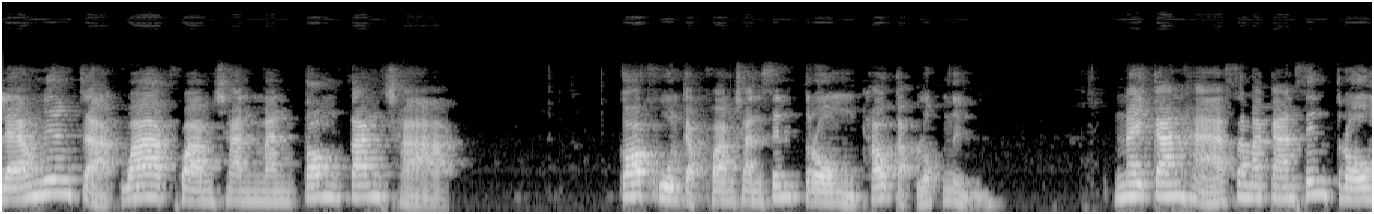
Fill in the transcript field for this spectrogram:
แล้วเนื่องจากว่าความชันมันต้องตั้งฉาก ก็คูณกับความชันเส้นตรงเท่ากับลบหนึ่ง ในการหาสมการเส้นตรง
